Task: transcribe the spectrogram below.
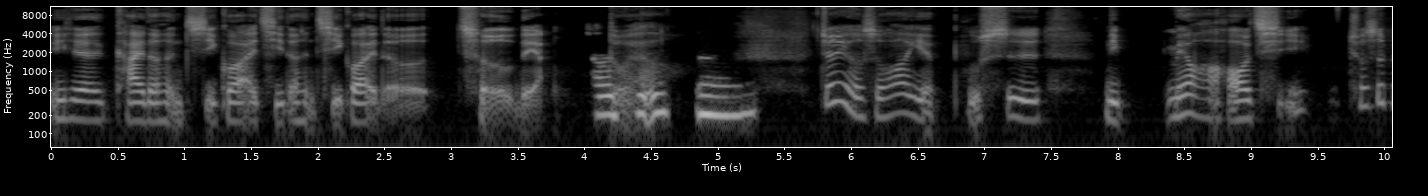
一些开的很奇怪、骑的很奇怪的车辆，对啊，嗯，就有时候也不是你。没有好好骑，就是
